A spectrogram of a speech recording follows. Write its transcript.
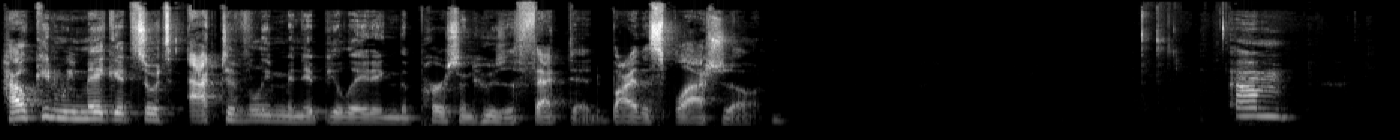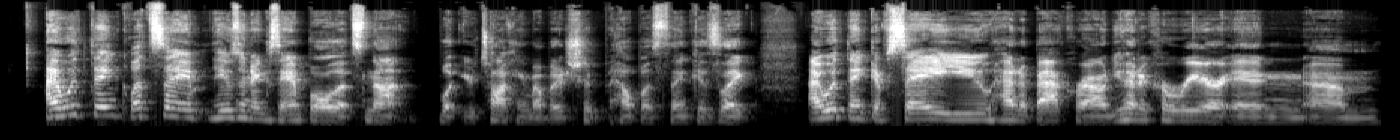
how can we make it so it's actively manipulating the person who's affected by the splash zone? Um i would think let's say here's an example that's not what you're talking about but it should help us think is like i would think if say you had a background you had a career in um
